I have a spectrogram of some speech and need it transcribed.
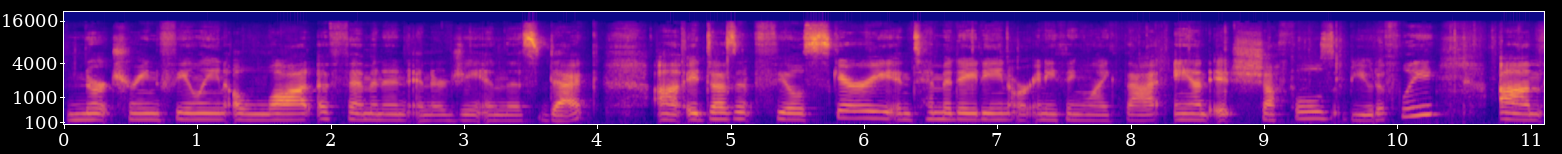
nurturing feeling. A lot of feminine energy in this deck. Uh, it doesn't feel scary, intimidating, or anything like that, and it shuffles beautifully. Um,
